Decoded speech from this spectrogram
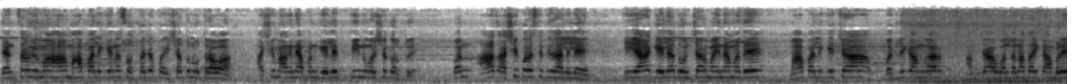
त्यांचा विमा हा महापालिकेनं स्वतःच्या पैशातून उतरावा अशी मागणी आपण गेले तीन वर्ष करतोय. पण आज अशी परिस्थिती झालेली आहे की या गेल्या दोन चार महिन्यामध्ये महापालिकेच्या बदली कामगार आमच्या वंदनाताई कांबळे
